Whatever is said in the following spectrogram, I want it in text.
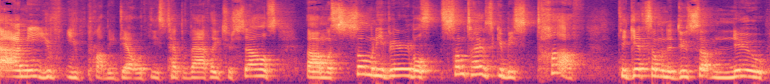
I mean, you've you've probably dealt with these type of athletes yourselves um, with so many variables. Sometimes it can be tough to get someone to do something new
